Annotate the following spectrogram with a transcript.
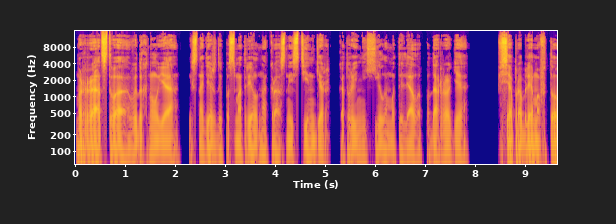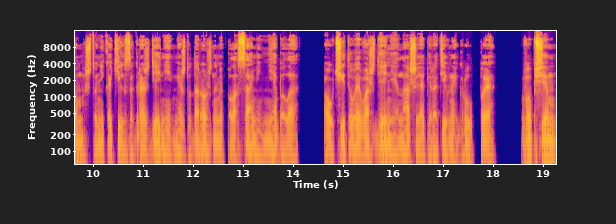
«Мратство!» — выдохнул я и с надеждой посмотрел на красный стингер, который нехило мотыляло по дороге. Вся проблема в том, что никаких заграждений между дорожными полосами не было. А учитывая вождение нашей оперативной группы, в общем,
